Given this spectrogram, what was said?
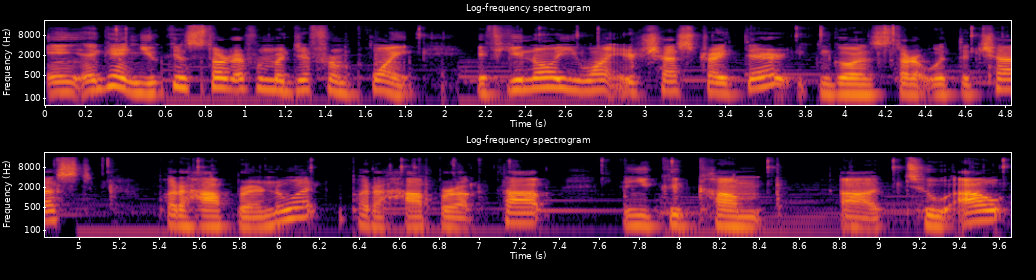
again, you can start it from a different point. If you know you want your chest right there, you can go and start with the chest, put a hopper into it, put a hopper up top, and you could come uh, two out,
